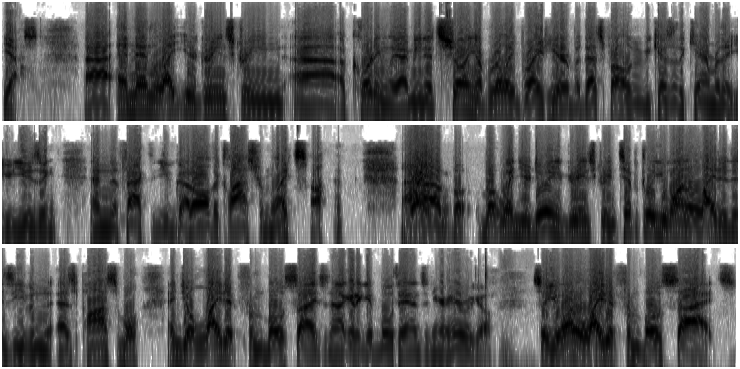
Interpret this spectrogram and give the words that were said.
yes. Uh, and then light your green screen uh, accordingly. I mean, it's showing up really bright here, but that's probably because of the camera that you're using and the fact that you've got all the classroom lights on. Uh, but but when you're doing a green screen, typically you want to light it as even as possible, and you'll light it from both sides. Now I got to get both hands in here. Here we go. So you want to light it from both sides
